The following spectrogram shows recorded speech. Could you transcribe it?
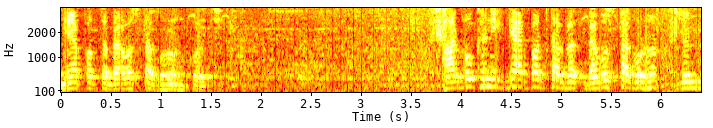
নিরাপত্তা ব্যবস্থা গ্রহণ করেছি। সার্বক্ষণিক নিরাপত্তা ব্যবস্থা গ্রহণের জন্য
